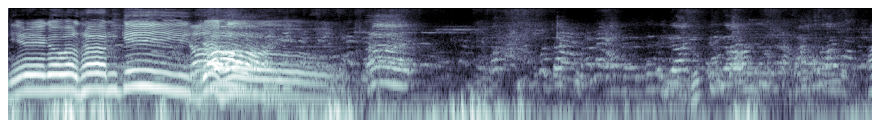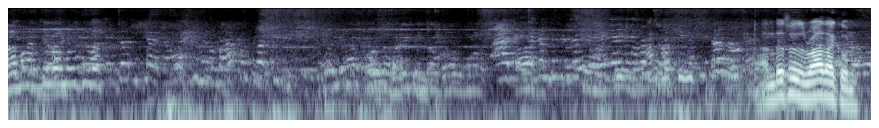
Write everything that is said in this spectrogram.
गिरे गोवर्धन की जय And this is Radha Kund.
